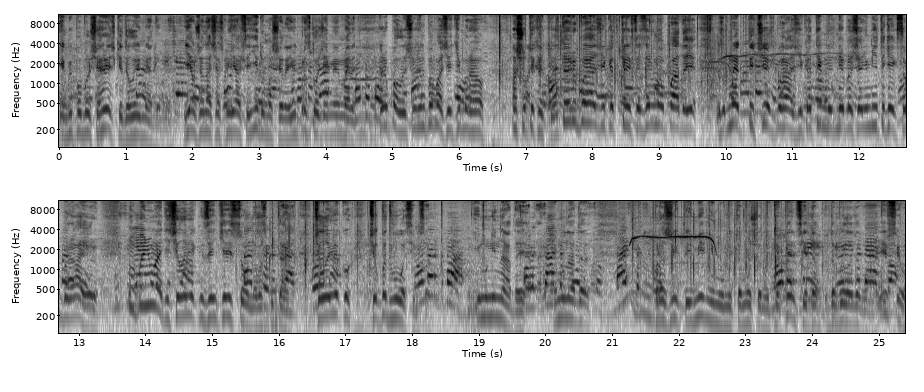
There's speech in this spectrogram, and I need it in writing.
якби побільше гречки дали і меду. блядь. Я вже наче сміявся, їду машина, і він проскочив мимо мене. Кажу, Павло, що він побачив, я ті моргав. А що ти хотів? Та говорю, багажник відкрився, зерно падає, мед тече з багажника, а ти мене не обращай, мені таке, як собираю. Говорю, Ну, понимаете, человек не заинтересован в воспитании. Человеку чел- под 80. Ему не надо это. Ему надо прожитый минимум и тому, чтобы до пенсии доб- добыло добро. И все.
